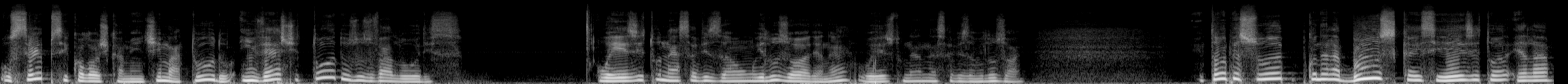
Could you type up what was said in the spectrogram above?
o ser psicologicamente imaturo investe todos os valores. O êxito nessa visão ilusória, né? O êxito nessa visão ilusória. Então a pessoa, quando ela busca esse êxito, ela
